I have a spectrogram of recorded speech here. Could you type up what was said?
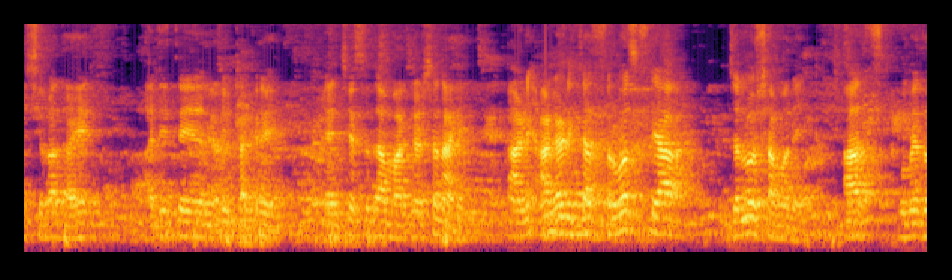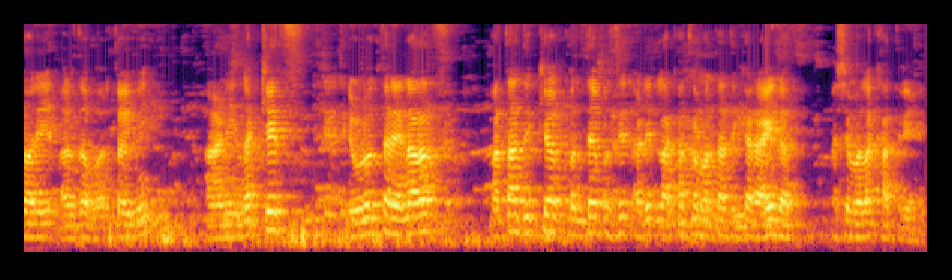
आशीर्वाद आहेत. आदित्यजी ठाकरे यांचेसुद्धा मार्गदर्शन आहे. आणि आघाडीच्या सर्वच या जल्लोषामध्ये आज उमेदवारी अर्ज भरतोय मी. आणि नक्कीच निवडून तर येणारच. मताधिक्य कोणत्याही प्रसिद्ध अडीच लाखाचं मताधिक्य राहीलच. अशी मला खात्री आहे.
